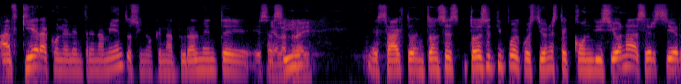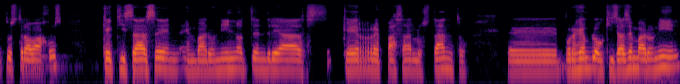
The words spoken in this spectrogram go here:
adquiera con el entrenamiento, sino que naturalmente es así. Exacto, entonces todo ese tipo de cuestiones te condiciona a hacer ciertos trabajos que quizás en, en varonil no tendrías que repasarlos tanto. Eh, por ejemplo, quizás en varonil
